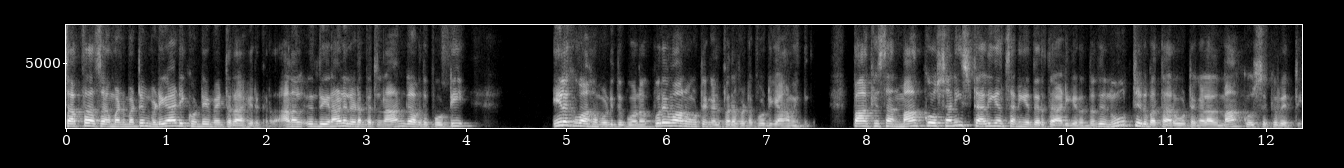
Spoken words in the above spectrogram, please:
சப்ரா சஹமன் மட்டும் விளையாடி கொண்டே மென்டராக இருக்கிறது ஆனால் இன்றைய நாளில் இடம்பெற்ற நான்காவது போட்டி இலகுவாக முடிந்து போன குறைவான ஓட்டங்கள் பெறப்பட்ட போட்டியாக அமைந்தது. பாகிஸ்தான் மாக்கோஸ் அணி ஸ்டாலியன்ஸ் அணி எதிர்த்து ஆடுகிறது நூற்றி இருபத்தி ஆறு ஓட்டங்களால் மாக்கோஸுக்கு வெற்றி.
